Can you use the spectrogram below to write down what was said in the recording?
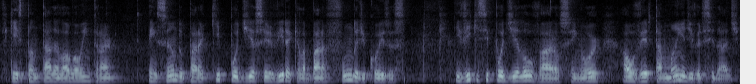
Fiquei espantada logo ao entrar pensando para que podia servir aquela barafunda de coisas, e vi que se podia louvar ao Senhor ao ver tamanha diversidade.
